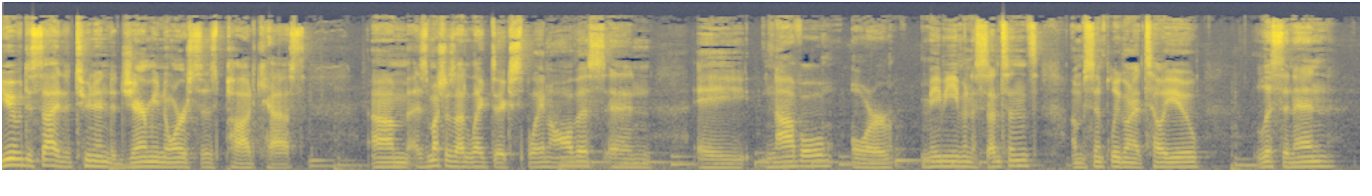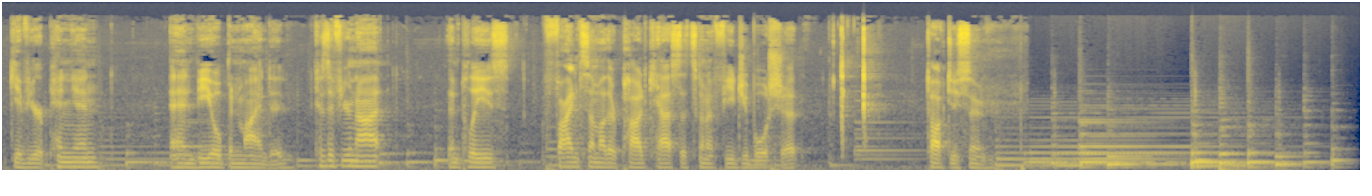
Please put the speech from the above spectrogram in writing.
you've decided to tune into Jeremy Norris's podcast. Um, as much as I'd like to explain all this in a novel or maybe even a sentence, I'm simply going to tell you listen in, give your opinion, and be open minded. Because if you're not, then please find some other podcast that's going to feed you bullshit. Talk to you soon.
